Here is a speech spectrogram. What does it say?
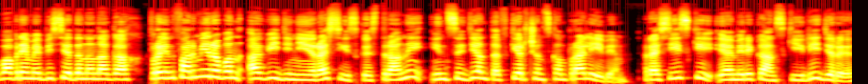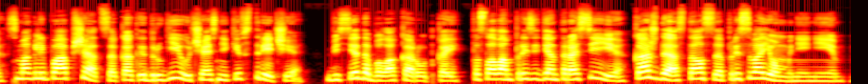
во время беседы на ногах проинформирован о видении российской страны инцидента в Керченском проливе. Российские и американские лидеры смогли пообщаться, как и другие участники встречи. Беседа была короткой. По словам президента России, каждый остался при своем мнении.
